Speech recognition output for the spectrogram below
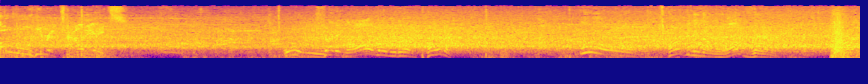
Oh, he retaliates. Ooh, treading all over their opponent. Ooh, targeting the leg there. And a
